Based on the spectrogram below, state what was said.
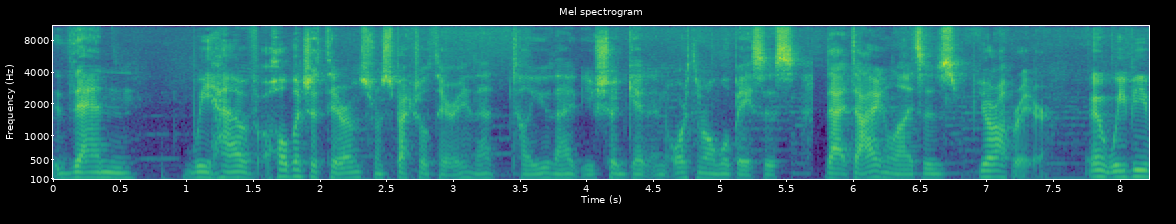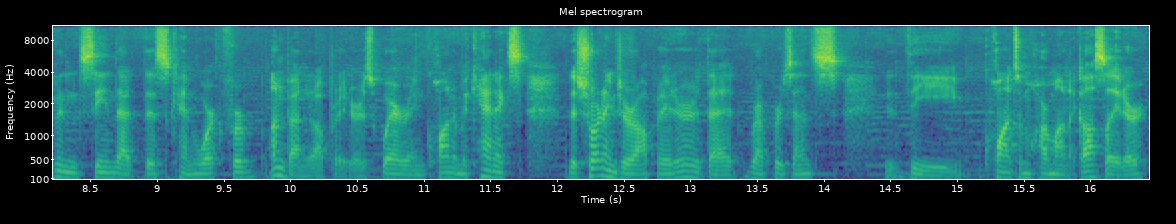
then we have a whole bunch of theorems from spectral theory that tell you that you should get an orthonormal basis that diagonalizes your operator. And we've even seen that this can work for unbounded operators, where in quantum mechanics, the Schrodinger operator that represents the quantum harmonic oscillator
